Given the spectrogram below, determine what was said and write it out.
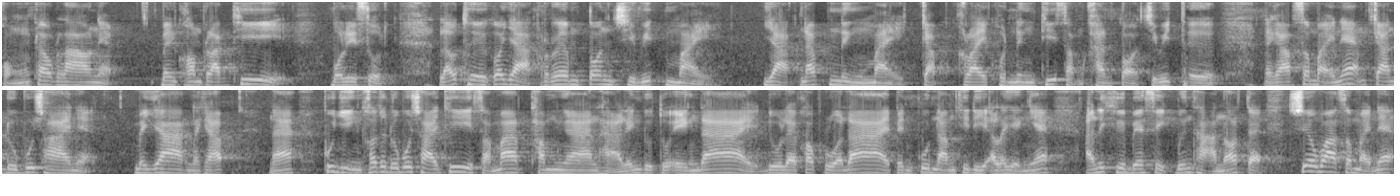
ของพราวๆเนี่ยเป็นความรักที่บริสุทธิ์ แล้วเธอก็อยากเริ่มต้นชีวิตใหม่ อยากนับหนึ่งใหม่กับใครคนหนึ่งที่สำคัญต่อชีวิตเธอนะครับ สมัยเนี้ยการดูผู้ชายเนี่ยไม่ยากนะครับนะผู้หญิงเขาจะดูผู้ชายที่สามารถทำงานหาเลี้ยงดูตัวเองได้ ดูแลครอบครัวได้ เป็นผู้นำที่ดีอะไรอย่างเงี้ยอันนี้คือเบสิกพื้นฐานเนาะแต่เชื่อว่าสมัยเนี้ย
